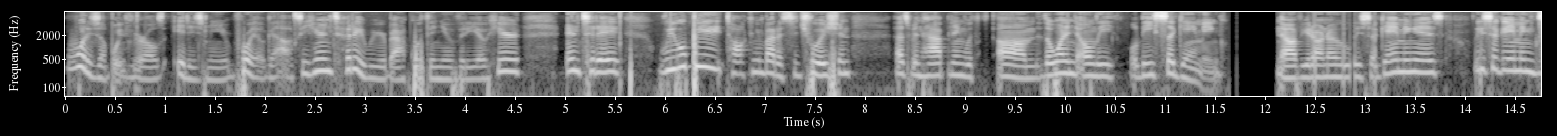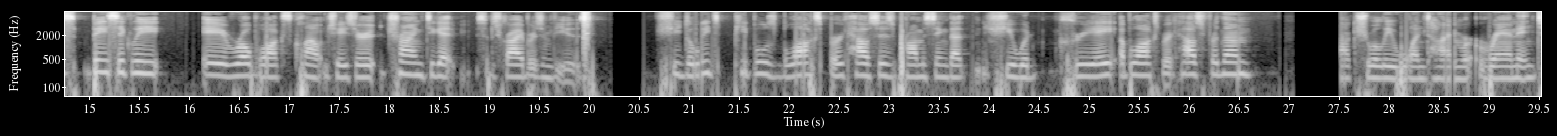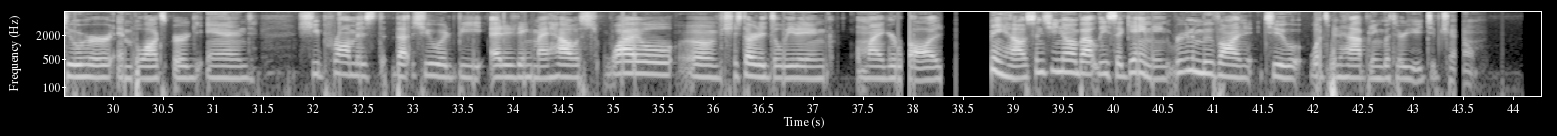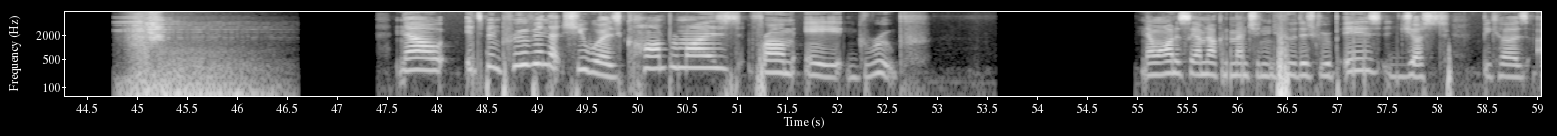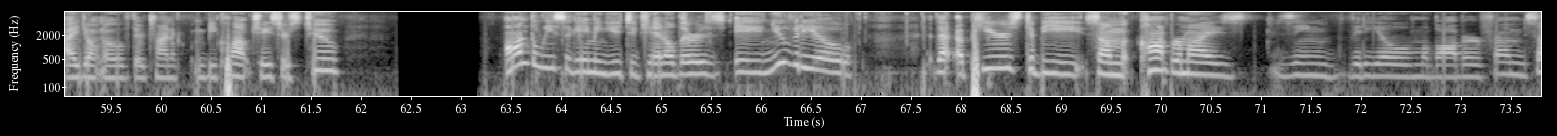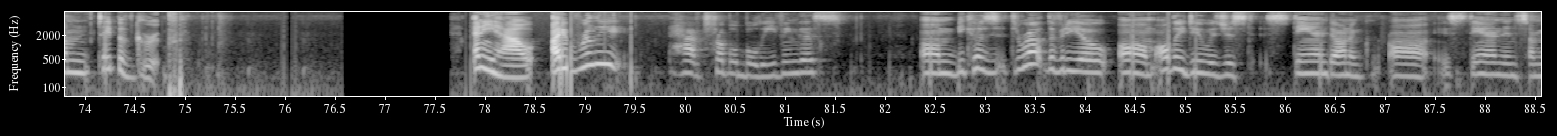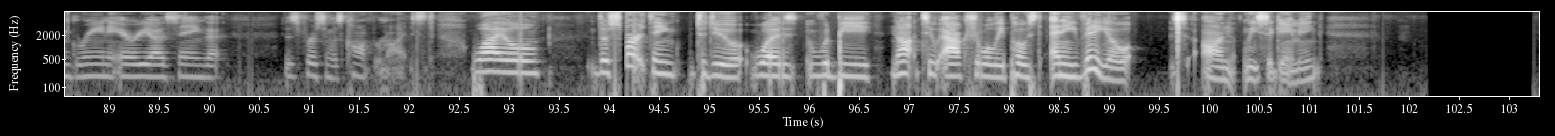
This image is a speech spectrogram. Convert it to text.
What is up boys and girls, it is me, Royal Galaxy here, and today we are back with a new video here, and today we will be talking about a situation that's been happening with um, the one and only Lisa Gaming. Now if you don't know who Lisa Gaming is, Lisa Gaming's basically a Roblox clout chaser trying to get subscribers and views. She deletes people's Bloxburg houses promising that she would create a Bloxburg house for them actually one time ran into her in Bloxburg and she promised that she would be editing my house while um, she started deleting my garage. Anyhow, since you know about Lisa Gaming, we're going to move on to what's been happening with her YouTube channel. Now, it's been proven that she was compromised from a group now, honestly, I'm not going to mention who this group is just because I don't know if they're trying to be clout chasers too. On the Lisa Gaming YouTube channel, there is a new video that appears to be some compromising video mabobber from some type of group. Anyhow, I really have trouble believing this um, because throughout the video, um, all they do is just stand on a uh, stand in some green area saying that this person was compromised, while the smart thing to do was would be not to actually post any video on Lisa Gaming.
